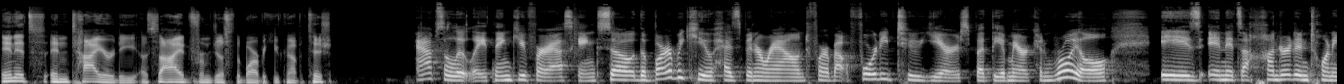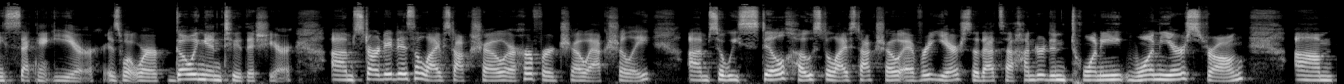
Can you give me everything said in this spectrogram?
in its entirety aside from just the barbecue competition? Absolutely. Thank you for asking. So, the barbecue has been around for about 42 years, but the American Royal is in its 122nd year, is what we're going into this year. Um, started as a livestock show, a Hereford show, actually. Um, so, we still host a livestock show every year. So, that's 121 years strong. Um,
